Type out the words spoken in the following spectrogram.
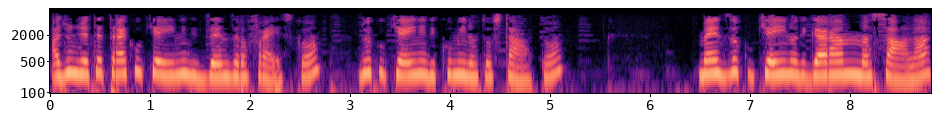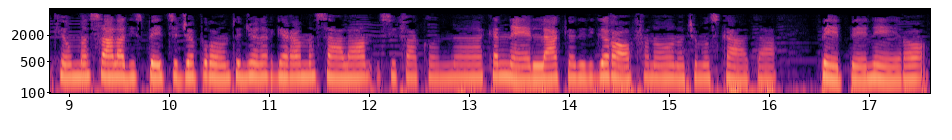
Aggiungete 3 cucchiaini di zenzero fresco, 2 cucchiaini di cumino tostato, mezzo cucchiaino di garam masala, che è un masala di spezie già pronto, in genere garam masala si fa con eh, cannella, chiodi di garofano, noce moscata, pepe nero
